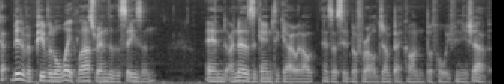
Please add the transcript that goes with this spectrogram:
A bit of a pivotal week, last round of the season. And I know there's a game to go, and I'll, as I said before, I'll jump back on before we finish up.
